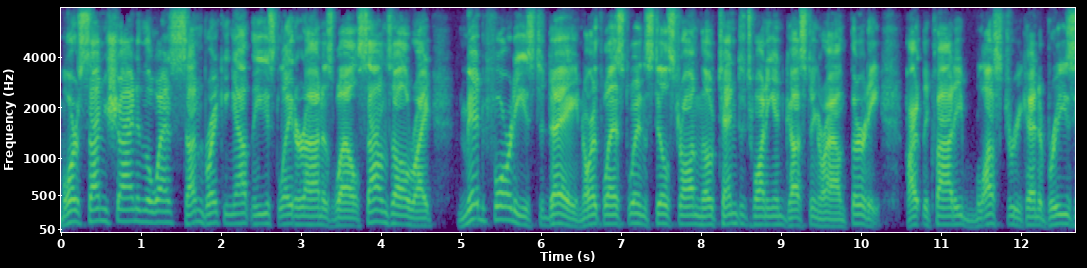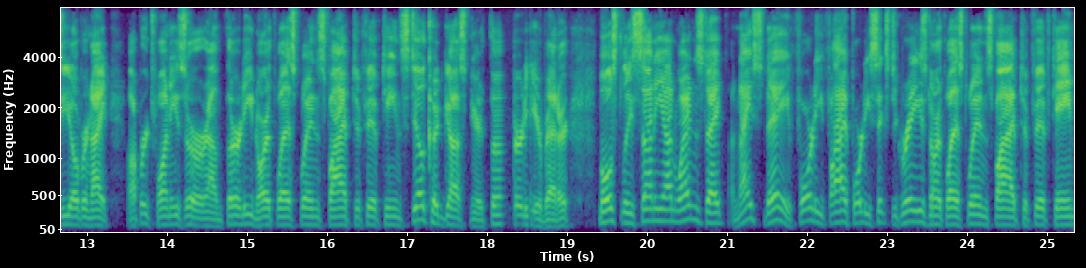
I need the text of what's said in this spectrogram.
More sunshine in the west, sun breaking out in the east later on as well. Sounds all right. Mid 40s today. Northwest winds still strong though, 10 to 20 and gusting around 30. Partly cloudy, blustery, kind of breezy overnight. Upper 20s are around 30. Northwest winds 5 to 15. Still could gust near 30 or better. Mostly sunny on Wednesday. A nice day, 45, 46 degrees. Northwest winds 5 to 15.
